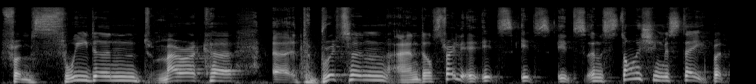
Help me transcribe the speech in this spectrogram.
from Sweden to America uh, to Britain and Australia. It's, it's, it's an astonishing mistake. But,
